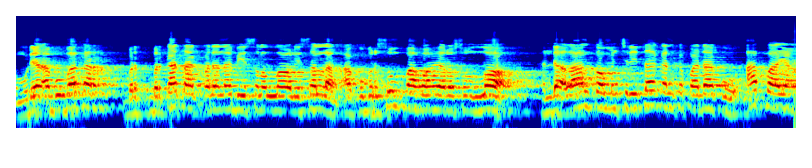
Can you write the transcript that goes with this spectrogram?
Kemudian Abu Bakar berkata kepada Nabi sallallahu alaihi wasallam, "Aku bersumpah wahai Rasulullah, hendaklah engkau menceritakan kepadaku apa yang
